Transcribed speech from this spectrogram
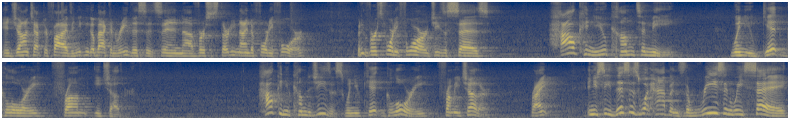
in John chapter 5. And you can go back and read this, it's in uh, verses 39 to 44. But in verse 44, Jesus says, how can you come to me when you get glory from each other? How can you come to Jesus when you get glory from each other? Right? And you see, this is what happens. The reason we say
